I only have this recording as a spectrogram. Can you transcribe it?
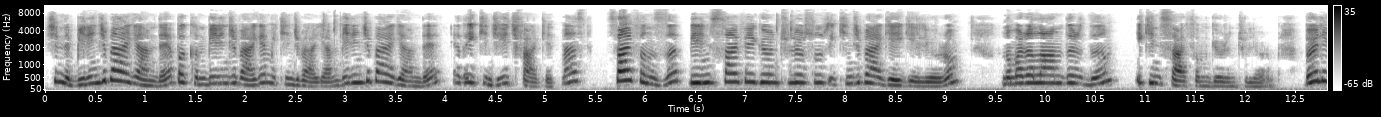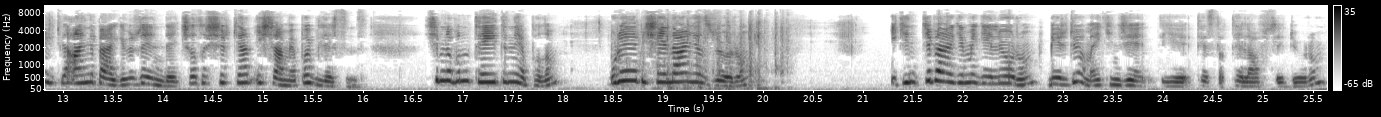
Şimdi birinci belgemde bakın birinci belgem ikinci belgem. Birinci belgemde ya da ikinci hiç fark etmez. Sayfanızı birinci sayfayı görüntülüyorsunuz. ikinci belgeye geliyorum. Numaralandırdığım ikinci sayfamı görüntülüyorum. Böylelikle aynı belge üzerinde çalışırken işlem yapabilirsiniz. Şimdi bunun teyidini yapalım. Buraya bir şeyler yazıyorum. İkinci belgeme geliyorum. Bir diyor ama ikinci diye telaffuz ediyorum.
